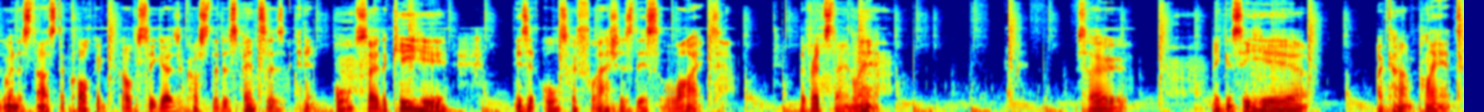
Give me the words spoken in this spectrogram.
When it starts the clock, it obviously goes across the dispensers. And it also, the key here is it also flashes this light, the redstone lamp. So you can see here, I can't plant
